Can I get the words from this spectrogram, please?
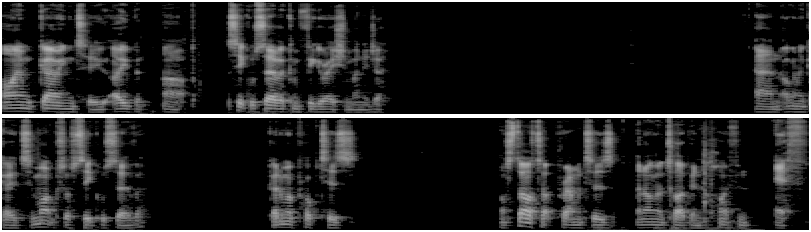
I'm going to open up SQL Server Configuration Manager. And I'm going to go to Microsoft SQL Server, go to my properties, my startup parameters, and I'm going to type in hyphen F,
